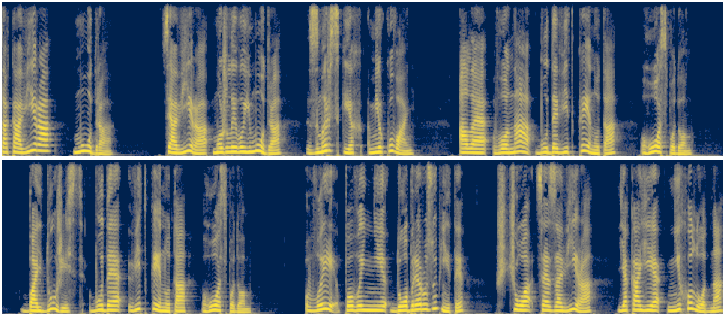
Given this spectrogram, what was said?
така віра мудра. Ця віра, можливо, й мудра з мирських міркувань, але вона буде відкинута Господом. Байдужість буде відкинута Господом. Ви повинні добре розуміти, що це за віра, яка є ні холодна,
